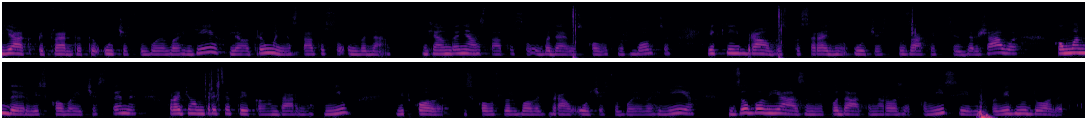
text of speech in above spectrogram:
Як підтвердити участь у бойових діях для отримання статусу УБД? Для надання статусу УБД військовослужбовцю, який брав безпосередню участь у захисті держави, командир військової частини протягом 30 календарних днів, відколи військовослужбовець брав участь у бойових діях, зобов'язаний подати на розгляд комісії відповідну довідку.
